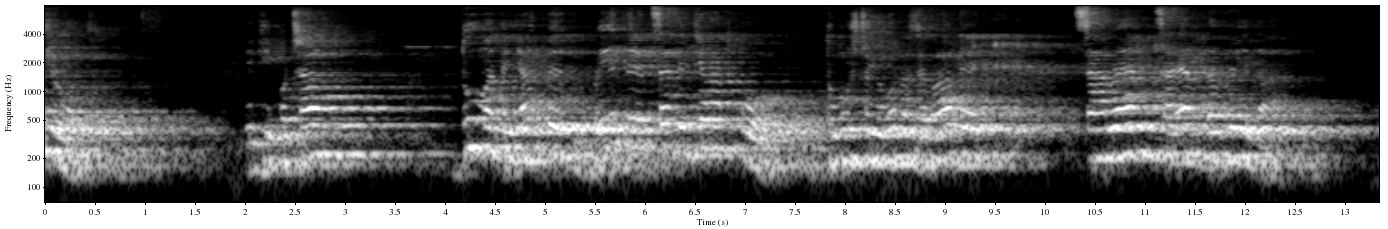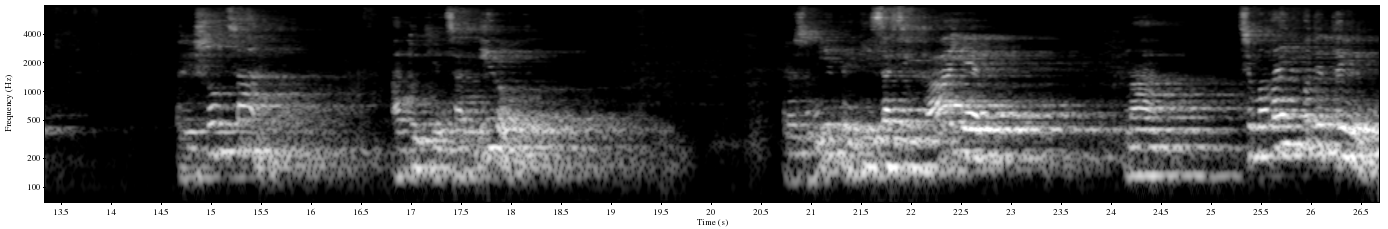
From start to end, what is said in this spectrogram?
Ірод, який почав думати, як би вбити це дитятко, тому що його називали царем, царем Давида. Прийшов цар, а тут є цар Ірод. Розумієте, який засікає на цю маленьку дитину.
